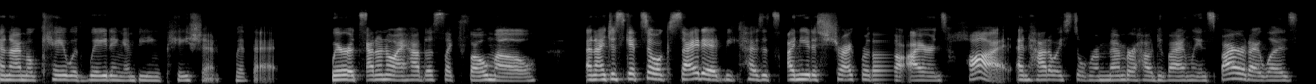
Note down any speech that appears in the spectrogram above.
And I'm okay with waiting and being patient with it. Where it's, I don't know, I have this like FOMO and I just get so excited because it's, I need to strike where the iron's hot. And how do I still remember how divinely inspired I was,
